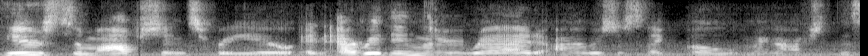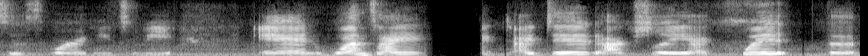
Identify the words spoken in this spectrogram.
here's some options for you. And everything that I read, I was just like, oh my gosh, this is where I need to be. And once I, I did actually, I quit the,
